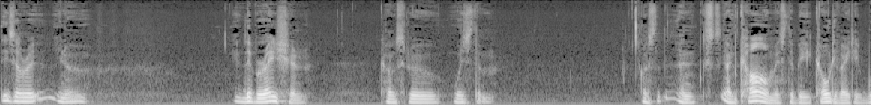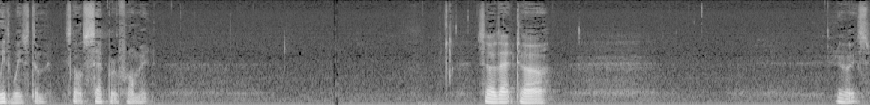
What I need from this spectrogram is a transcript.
these are you know liberation comes through wisdom. And and calm is to be cultivated with wisdom. It's not separate from it. So that uh, you know, it's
